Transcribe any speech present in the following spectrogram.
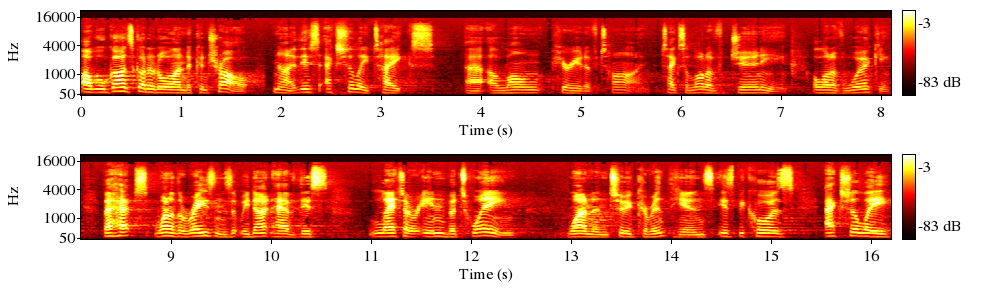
oh, well, God's got it all under control. No, this actually takes uh, a long period of time. It takes a lot of journeying, a lot of working. Perhaps one of the reasons that we don't have this letter in between 1 and 2 Corinthians is because actually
